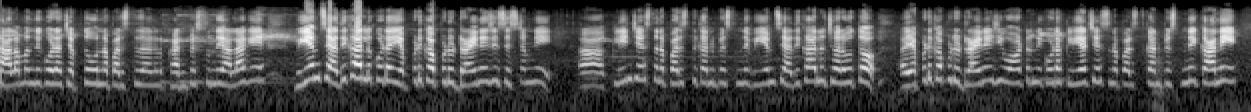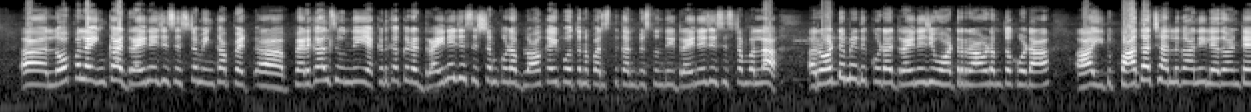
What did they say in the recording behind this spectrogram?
చాలామంది కూడా చెప్తూ ఉన్న పరిస్థితి కనిపిస్తుంది. అలాగే విఎంసీ అధికారులు కూడా ఎప్పటికప్పుడు డ్రైనేజీ సిస్టమ్ని క్లీన్ చేస్తున్న పరిస్థితి కనిపిస్తుంది. విఎంసీ అధికారులు చొరవతో ఎప్పటికప్పుడు డ్రైనేజీ వాటర్ని కూడా క్లియర్ చేసిన పరిస్థితి కనిపిస్తుంది. కానీ లోపల ఇంకా డ్రైనేజీ సిస్టమ్ ఇంకా పెరగాల్సి ఉంది. ఎక్కడికక్కడ డ్రైనేజీ సిస్టమ్ కూడా బ్లాక్ అయిపోతున్న పరిస్థితి కనిపిస్తుంది. డ్రైనేజీ సిస్టమ్ వల్ల రోడ్డు మీద కూడా డ్రైనేజీ వాటర్ రావడంతో కూడా ఇటు పాదాచారులు కానీ లేదంటే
